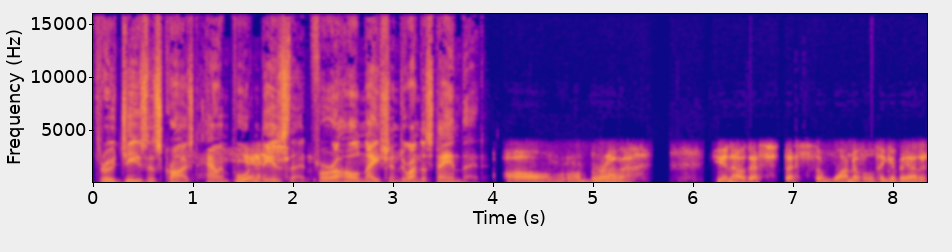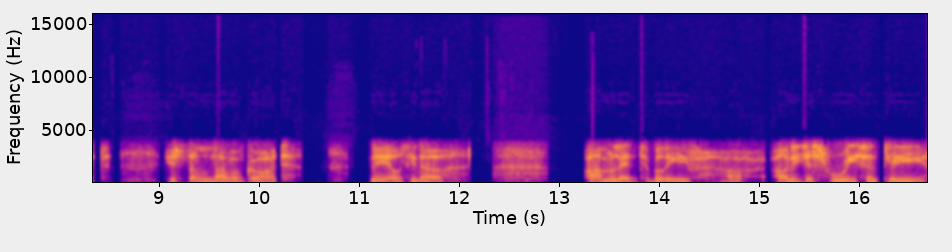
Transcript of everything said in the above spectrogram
through Jesus Christ, how important Yes. is that for a whole nation to understand that? Oh, oh, brother, you know that's that's the wonderful thing about it. it is the love of God. Neil, you know, I'm led to believe. Uh, only just recently,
